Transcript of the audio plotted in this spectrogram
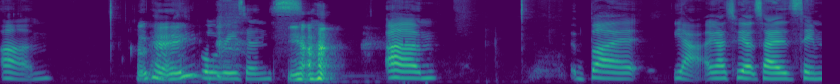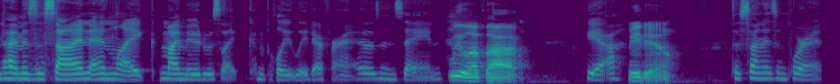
Um know, Okay. school reasons. Yeah. Um but yeah, I got to be outside at the same time as the sun and like my mood was like completely different. It was insane. We love that. Yeah, We do. the sun is important.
